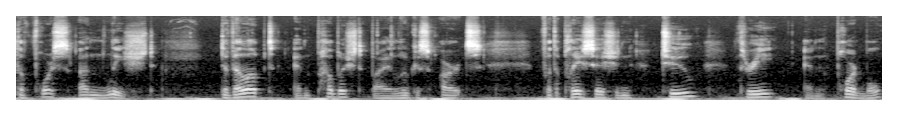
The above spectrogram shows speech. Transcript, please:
The Force Unleashed developed and published by LucasArts for the PlayStation 2, 3, and Portable,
